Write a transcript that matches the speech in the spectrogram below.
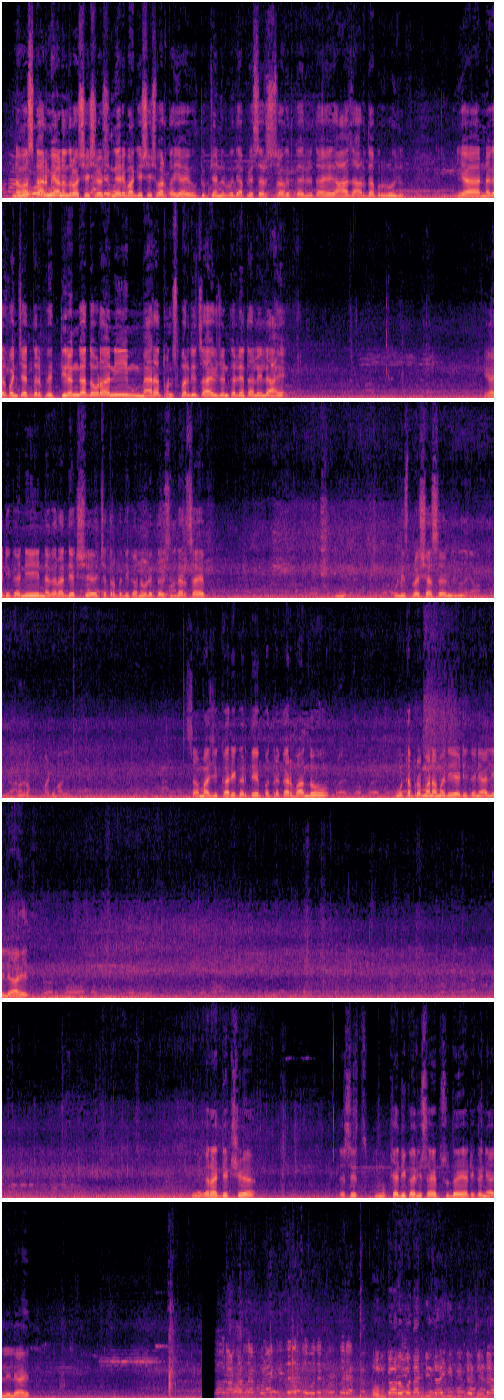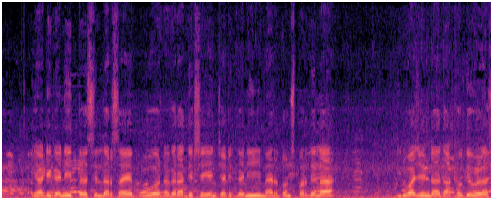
नमस्कार मी आनंदराव शेषराव शिंगारे भाग्यशेष वार्ता या यूट्यूब चॅनलमध्ये आपले सहर्ष स्वागत करीत आहे. आज अर्धापूर रोज या नगरपंचायततर्फे तिरंगा दौड आणि मॅरेथॉन स्पर्धेचं आयोजन करण्यात आलेलं आहे. या ठिकाणी नगराध्यक्ष छत्रपती कानोडे तहसीलदार साहेब पोलीस प्रशासन सामाजिक कार्यकर्ते पत्रकार बांधव मोठ्या प्रमाणामध्ये या ठिकाणी आलेले आहेत. नगराध्यक्ष तसेच मुख्याधिकारी साहेब सुद्धा या ठिकाणी आलेले आहेत. या ठिकाणी तहसीलदार साहेब व नगराध्यक्ष यांच्या ठिकाणी मॅरेथॉन स्पर्धेला हिरवा झेंडा दाखवते वेळेस.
